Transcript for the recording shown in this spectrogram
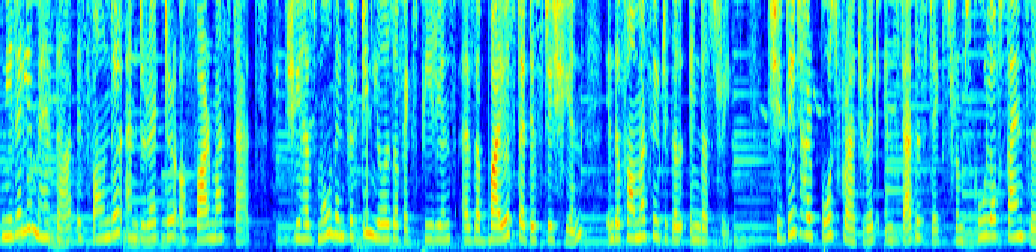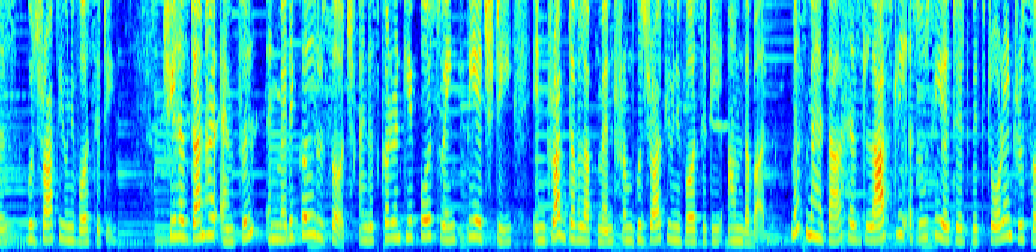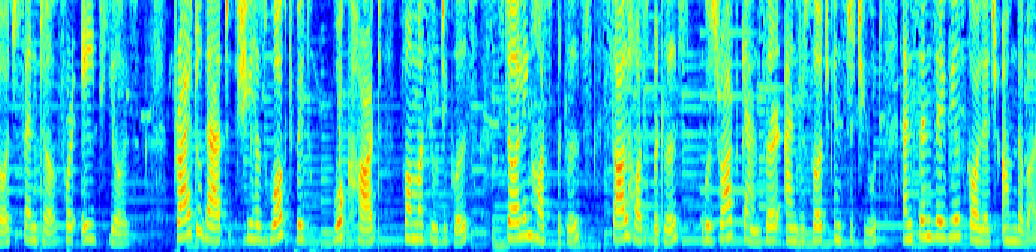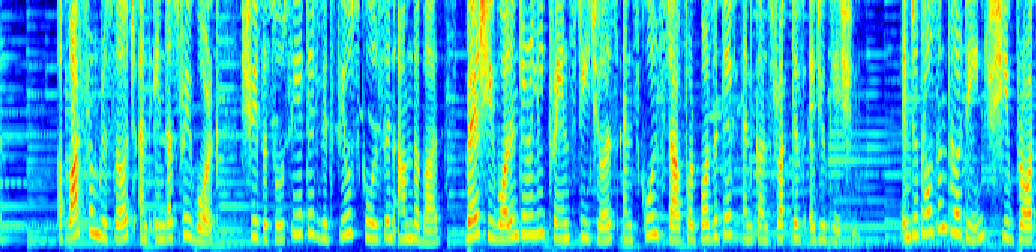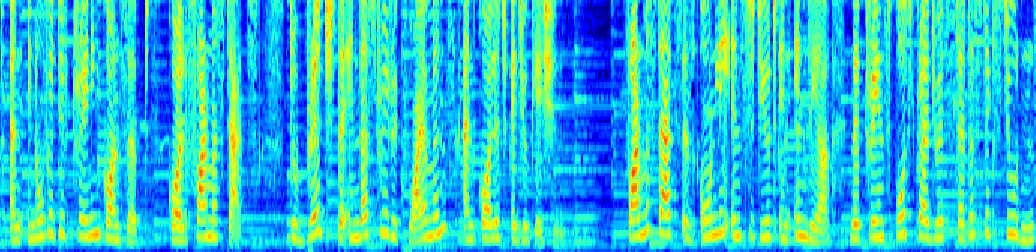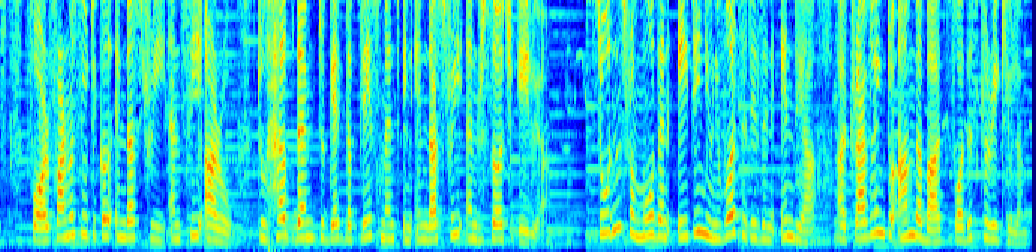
Nirali Mehta is founder and director of PharmaStats. She has more than 15 years of experience as a biostatistician in the pharmaceutical industry. She did her postgraduate in statistics from School of Sciences, Gujarat University. She has done her MPhil in medical research and is currently pursuing PhD in drug development from Gujarat University, Ahmedabad. Ms. Mehta has lastly associated with Torrent Research Center for 8 years. Prior to that, she has worked with Wockhardt Pharmaceuticals, Sterling Hospitals, Sal Hospitals, Gujarat Cancer and Research Institute, and St. Xavier's College, Ahmedabad. Apart from research and industry work, she is associated with few schools in Ahmedabad where she voluntarily trains teachers and school staff for positive and constructive education. In 2013, she brought an innovative training concept called PharmaStats to bridge the industry requirements and college education. PharmaStats is only institute in India that trains postgraduate statistics students for pharmaceutical industry and CRO to help them to get the placement in industry and research area. Students from more than 18 universities in India are traveling to Ahmedabad for this curriculum.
